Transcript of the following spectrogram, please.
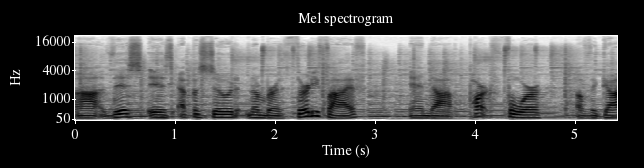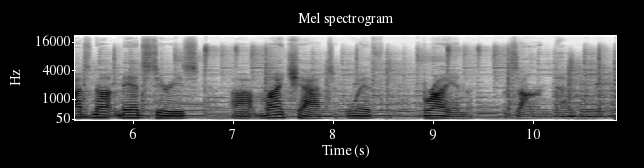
uh, this is episode number 35 and uh, part four of the God's Not Mad series, uh, my chat with Brian Zahnd.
